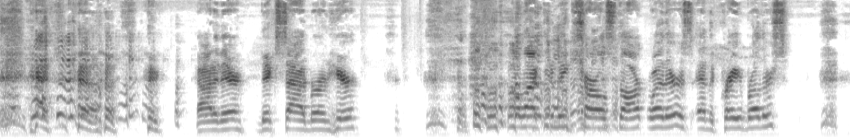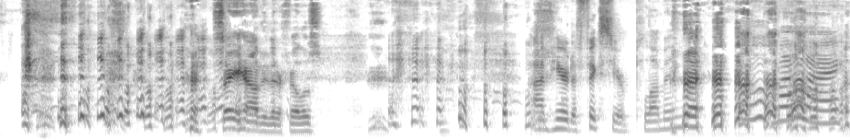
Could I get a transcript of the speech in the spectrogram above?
a thing. Howdy there, Dick Sideburn here. I'd like to meet Charles Starkweathers and the Kray brothers. Say howdy there, fellas. I'm here to fix your plumbing oh, my.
